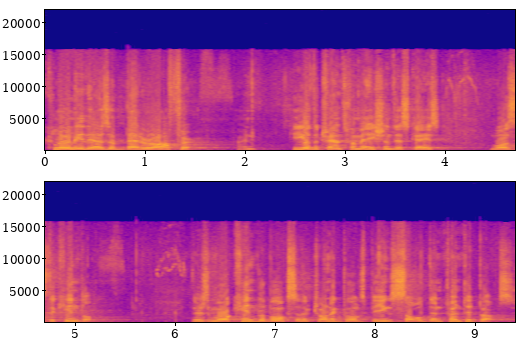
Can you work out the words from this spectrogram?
clearly there's a better offer. Right? Here, the transformation in this case was the Kindle. There's more Kindle books, electronic books being sold than printed books.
